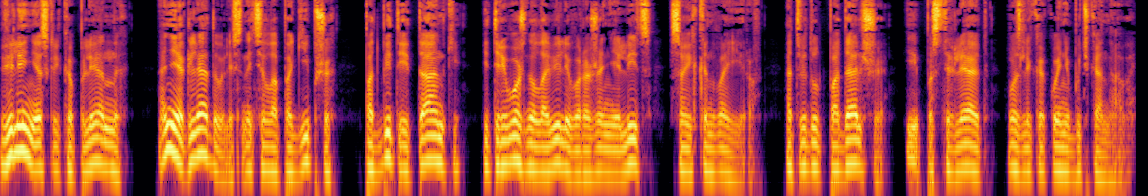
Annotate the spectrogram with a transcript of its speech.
вели несколько пленных. Они оглядывались на тела погибших, подбитые танки и тревожно ловили выражение лиц своих конвоиров, отведут подальше и постреляют возле какой-нибудь канавы.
